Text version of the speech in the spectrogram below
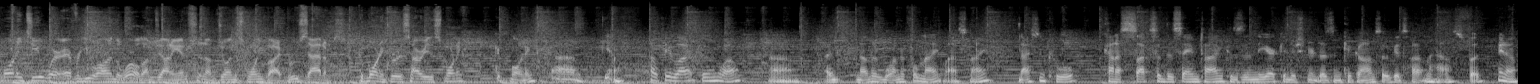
morning to you wherever you are in the world. I'm Johnny Anderson. I'm joined this morning by Bruce Adams. Good morning, Bruce. How are you this morning? Good morning. Um, you know, healthy life, doing well. Um, another wonderful night last night. Nice and cool. Kind of sucks at the same time because then the air conditioner doesn't kick on, so it gets hot in the house. But you know.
